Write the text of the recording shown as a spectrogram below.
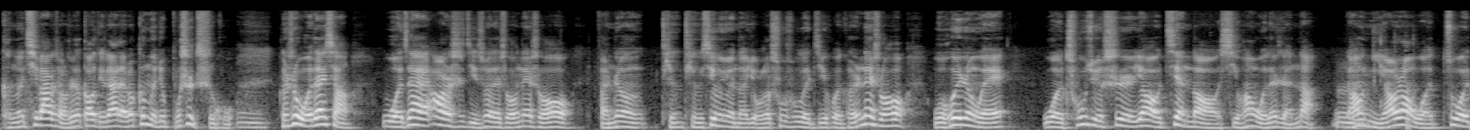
可能七八个小时的高铁，对他来说根本就不是吃苦。嗯可是我在想，我在二十几岁的时候，那时候反正挺挺幸运的，有了输出的机会。可是那时候我会认为，我出去是要见到喜欢我的人的，嗯。然后你要让我坐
